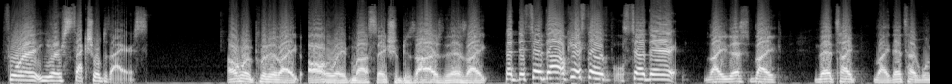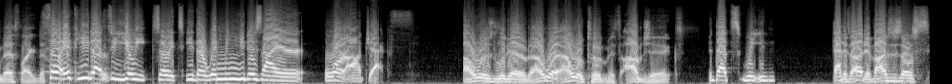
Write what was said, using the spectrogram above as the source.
for your sexual desires. I wouldn't put it like all the way to my sexual desires. But that's like But the, so the, okay, so so they're like that's like that type like that type of one. That's like so if you don't so you so it's either women you desire or objects. I would just look at it. I would I would put them as objects. But that's what you. That's If I, if I just don't, see,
